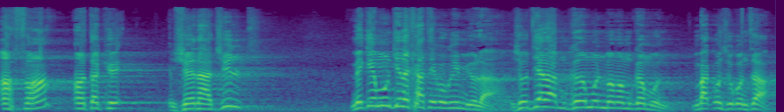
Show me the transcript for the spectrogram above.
enfant, en tant que jeune adulte, mais il y a des gens qui sont dans la catégorie. Je dis à la grand monde, maman, grand monde. Je ne sais pas comme ça.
